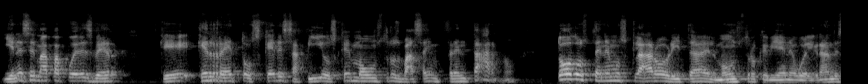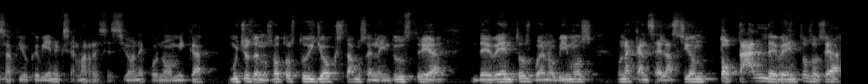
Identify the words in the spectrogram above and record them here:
Y en ese mapa puedes ver qué, qué retos, qué desafíos, qué monstruos vas a enfrentar, ¿no? Todos tenemos claro ahorita el monstruo que viene o el gran desafío que viene que se llama recesión económica. Muchos de nosotros, tú y yo, que estamos en la industria de eventos, bueno, vimos una cancelación total de eventos, o sea,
